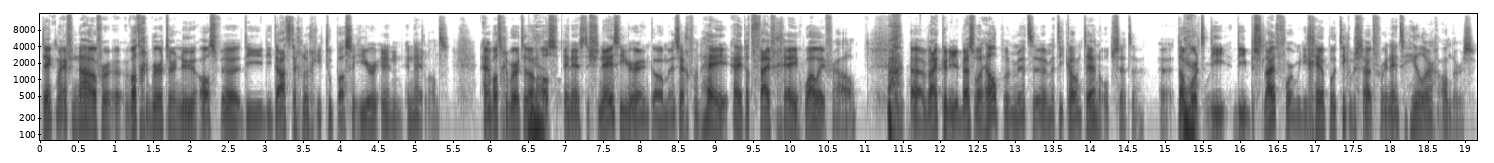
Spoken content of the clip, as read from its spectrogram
Denk maar even na over uh, wat gebeurt er nu als we die, die datatechnologie toepassen hier in, in Nederland. En wat gebeurt er dan ja. als ineens de Chinezen hierin komen en zeggen van hé, hey, hey, dat 5G Huawei verhaal, uh, wij kunnen je best wel helpen met, met die quarantaine opzetten. Uh, dan ja. wordt die, die besluitvorming, die geopolitieke besluitvorming ineens heel erg anders.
